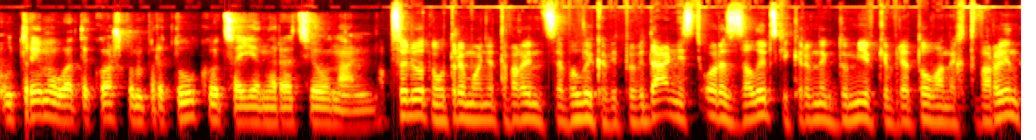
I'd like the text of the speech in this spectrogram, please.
утримувати коштом притулку це є нераціонально. Абсолютно утримування тварин це велика відповідальність. Орес Залипський, керівник домівки врятованих тварин,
